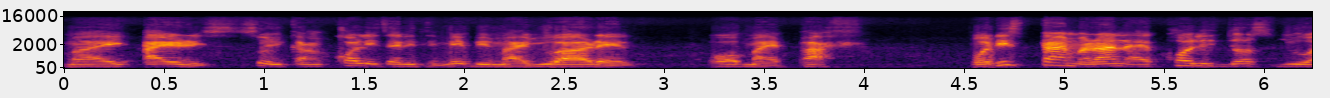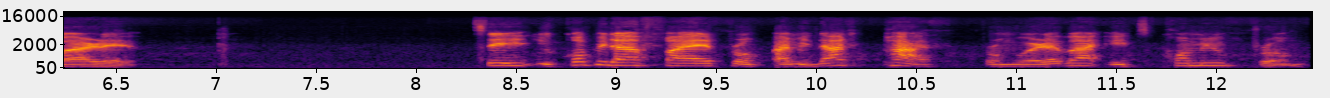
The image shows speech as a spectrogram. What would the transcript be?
my iris. So you can call it anything, maybe my URL or my path. But this time around, I call it just URL. Say you copy that file from, I mean, that path from wherever it's coming from,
